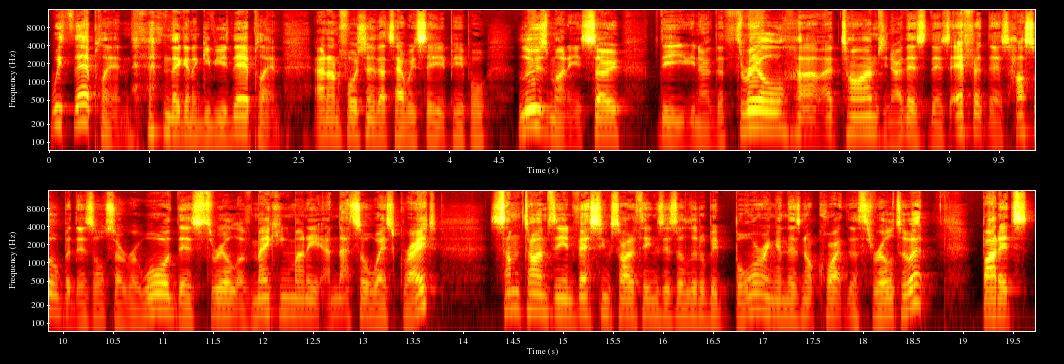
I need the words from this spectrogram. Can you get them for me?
with their plan. And they're going to give you their plan. And unfortunately, that's how we see people lose money. So the you know the thrill uh, at times you know there's there's effort there's hustle but there's also reward. There's thrill of making money and that's always great. Sometimes the investing side of things is a little bit boring and there's not quite the thrill to it but it's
